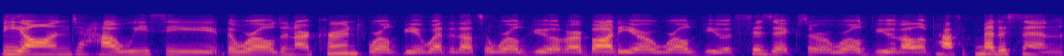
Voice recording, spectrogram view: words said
beyond how we see the world in our current worldview, whether that's a worldview of our body or a worldview of physics or a worldview of allopathic medicine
